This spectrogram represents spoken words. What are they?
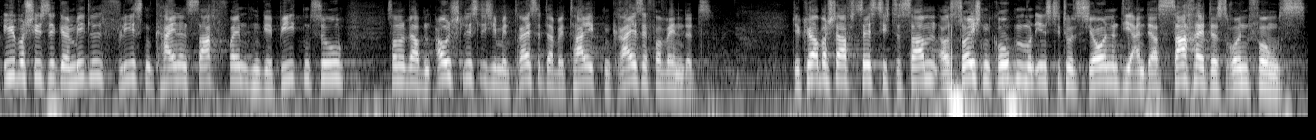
Überschüssige Mittel fließen keinen sachfremden Gebieten zu, sondern werden ausschließlich im Interesse der beteiligten Kreise verwendet. Die Körperschaft setzt sich zusammen aus solchen Gruppen und Institutionen, die an der Sache des Rundfunks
